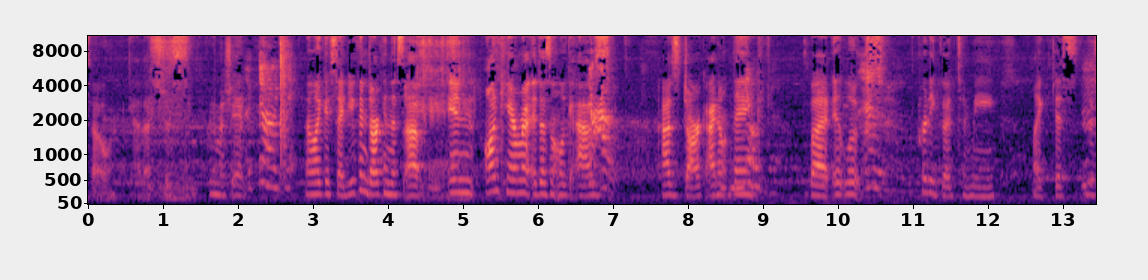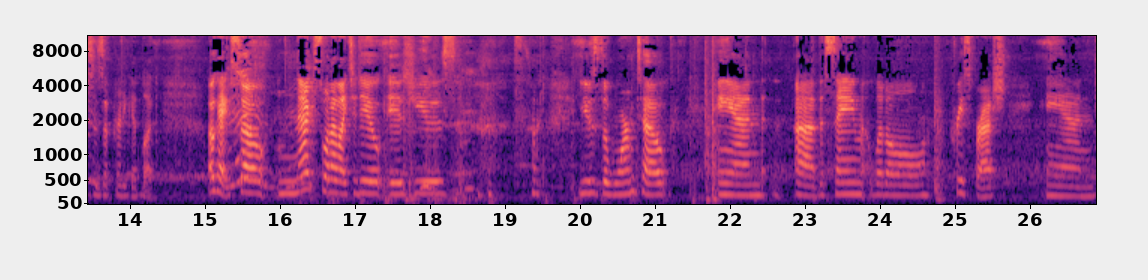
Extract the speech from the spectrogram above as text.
So that's just pretty much it. Now, like I said, you can darken this up. In On camera, it doesn't look as as dark, I don't think, but it looks pretty good to me. Like this, this is a pretty good look. Okay, so next what I like to do is use, use the warm taupe and uh, the same little crease brush and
